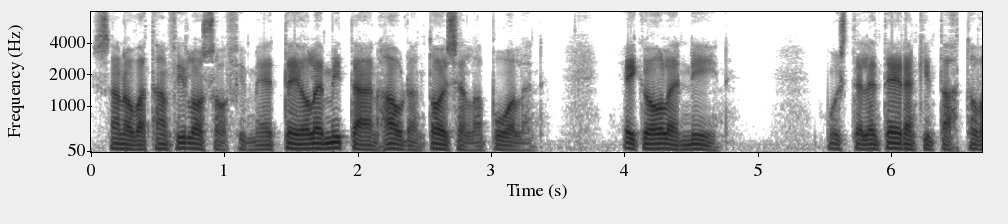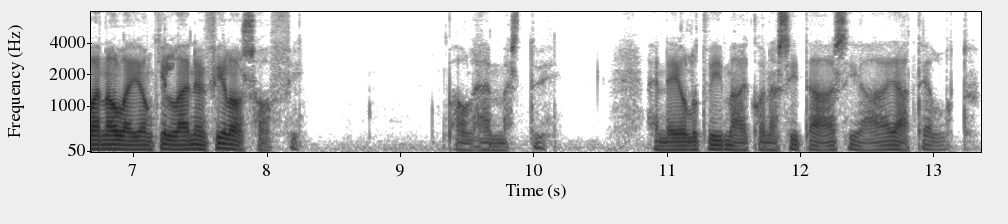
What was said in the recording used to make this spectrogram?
Sanovathan filosofimme, ettei ole mitään haudan toisella puolen. Eikö ole niin? Muistelen teidänkin tahtovan olla jonkinlainen filosofi. Paul hämmästyi. Hän ei ollut viime aikoina sitä asiaa ajatellut.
